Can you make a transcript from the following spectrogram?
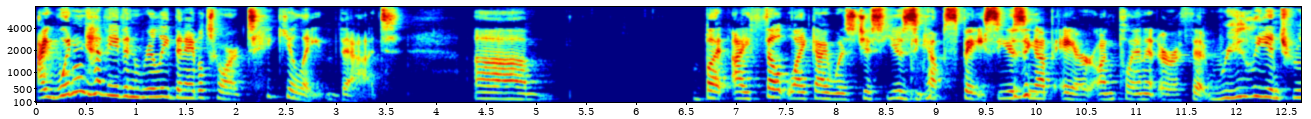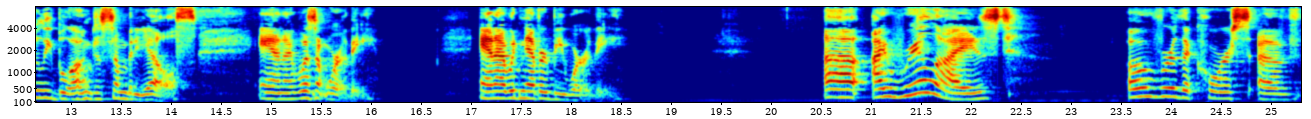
I wouldn't have even really been able to articulate that. Um, but I felt like I was just using up space, using up air on planet Earth that really and truly belonged to somebody else. And I wasn't worthy and I would never be worthy. Uh, I realized over the course of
